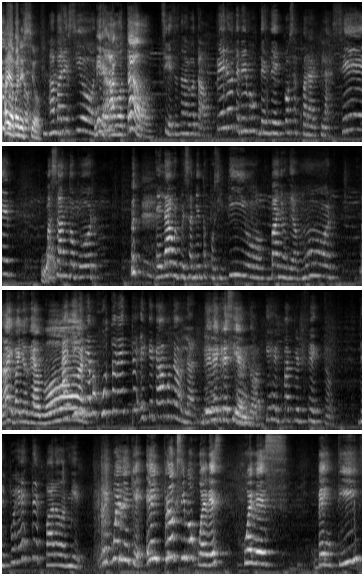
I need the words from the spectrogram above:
un Ahí poquito. apareció. Apareció. Mira, tenemos- agotado. Sí, estos están agotados. Pero tenemos desde cosas para el placer, Wow. pasando por el agua y pensamientos positivos, baños de amor. Ay, baños de amor. Aquí teníamos justamente el que acabamos de hablar. Bebé creciendo. Que es el pack perfecto. Después este para dormir. Recuerden que el próximo jueves, jueves 20,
